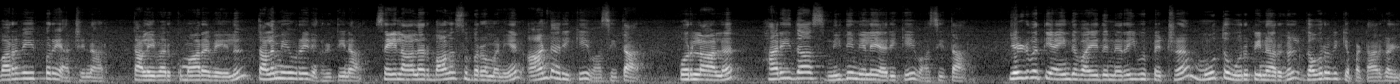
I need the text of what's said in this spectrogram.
வரவேற்புரையாற்றினார். தலைவர் குமாரவேலு தலைமையுரை நிகழ்த்தினார். செயலாளர் பாலசுப்பிரமணியன் ஆண்டறிக்கை வாசித்தார். பொருளாளர் ஹரிதாஸ் நிதிநிலை அறிக்கை வாசித்தார். எழுபத்தி ஐந்து வயது நிறைவு பெற்ற மூத்த உறுப்பினர்கள் கௌரவிக்கப்பட்டார்கள்.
